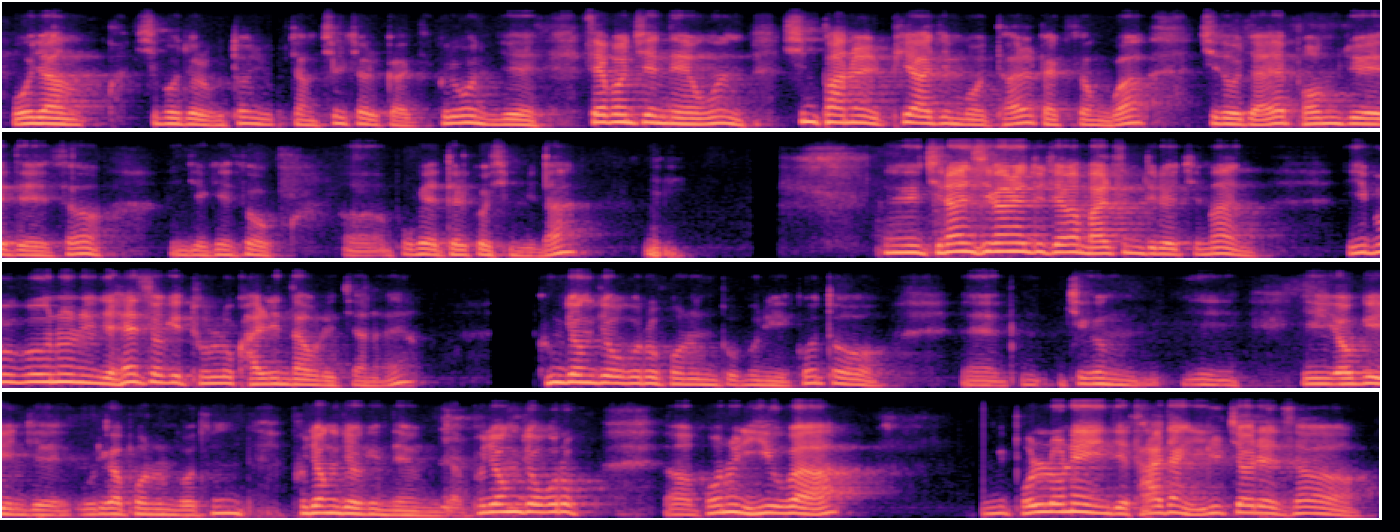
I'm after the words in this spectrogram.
5장 15절부터 6장 7절까지. 그리고 이제 세 번째 내용은 심판을 피하지 못할 백성과 지도자의 범죄에 대해서 이제 계속 어, 보게 될 것입니다. 지난 시간에도 제가 말씀드렸지만 이 부분은 이제 해석이 둘로 갈린다고 그랬잖아요. 긍정적으로 보는 부분이 있고 또 예, 지금 이, 이 여기 이제 우리가 보는 것은 부정적인 내용입니다. 부정적으로 어, 보는 이유가 본론에 이제 4장 1절에서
